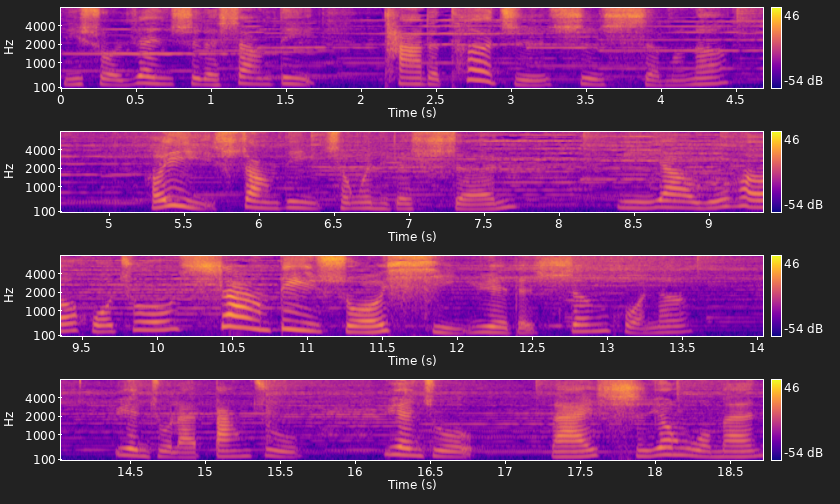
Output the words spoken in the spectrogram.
你所认识的上帝，他的特质是什么呢？何以上帝成为你的神？你要如何活出上帝所喜悦的生活呢？愿主来帮助，愿主来使用我们，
